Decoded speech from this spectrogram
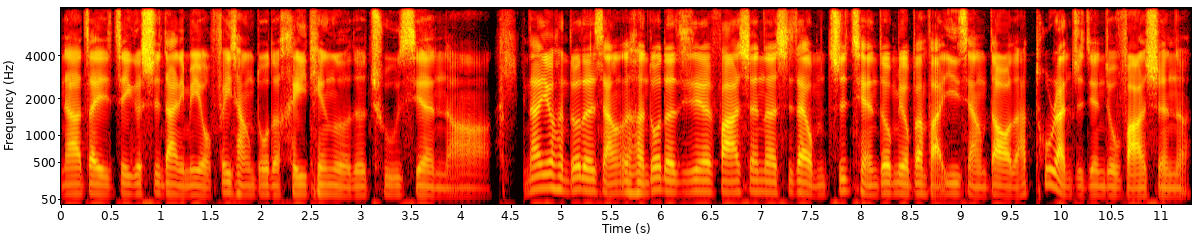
那在这个时代里面有非常多的黑天鹅的出现啊，那有很多的想很多的这些发生呢，是在我们之前都没有办法意想到的，它突然之间就发生了。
